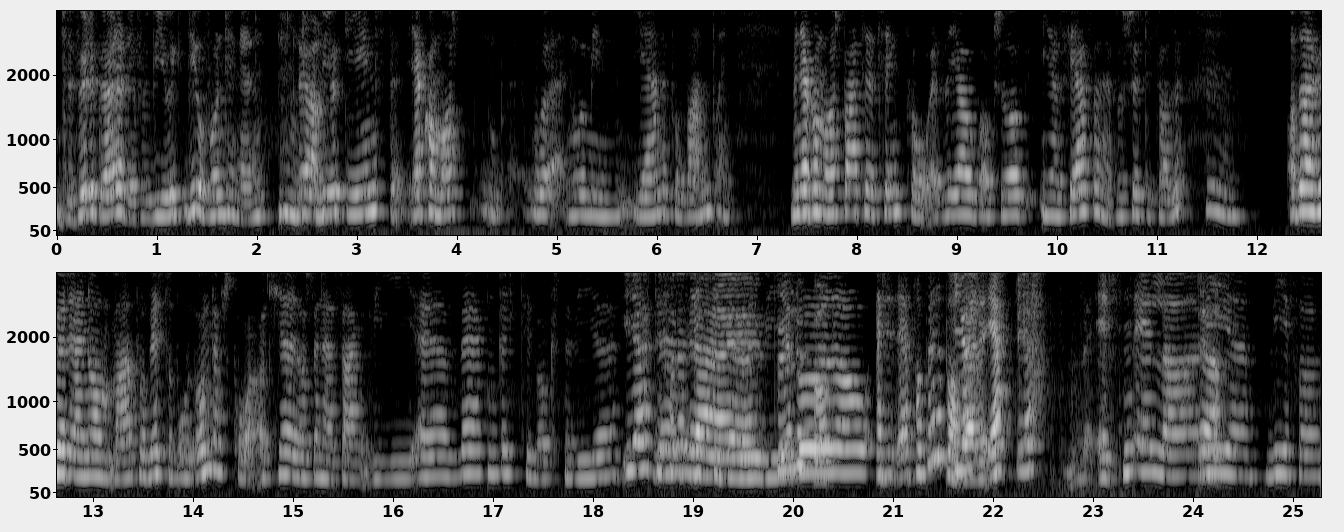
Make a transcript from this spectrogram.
Men Selvfølgelig gør der det, for vi, er jo ikke, vi har jo fundet hinanden, Ja. og vi er jo ikke de eneste. Jeg kommer også, nu er, nu er min hjerne på vandring, men jeg kommer også bare til at tænke på, altså jeg er jo vokset op i 70'erne, altså 70-tallet, Hmm. og der hørte jeg enormt meget på Vesterbro Ungdomskor, og de havde jo også den her sang, vi er hverken rigtig voksne, vi er Ja, det er fra den der vi er både og... Er det er fra Bøllebop, Ja. er det? Ja. Ja, Enten eller, Ja. vi, er, vi er for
